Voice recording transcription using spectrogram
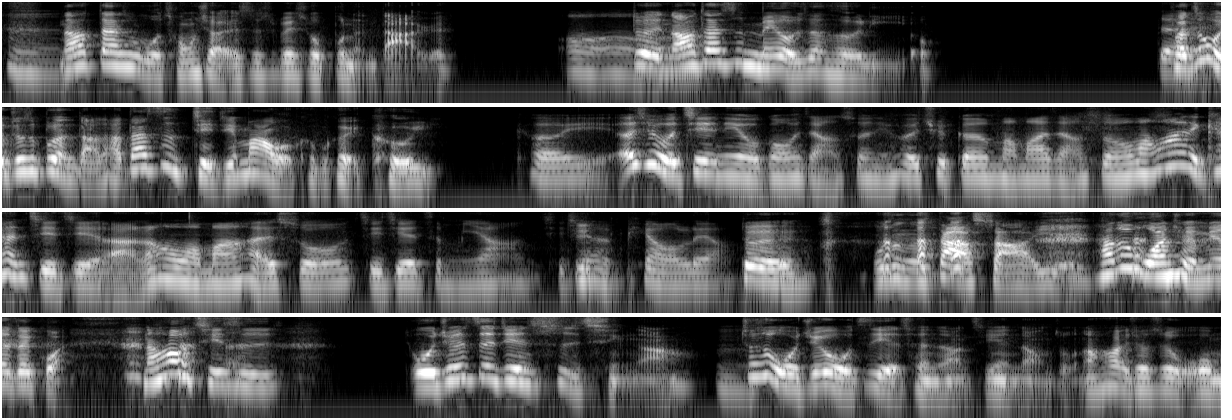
嗯，然后，但是我从小也是被说不能打人，嗯嗯，对，然后嗯但是没有任何理由，反正我就是不能打他。但是姐姐骂我可不可以？可以。可以，而且我记得你有跟我讲说，你会去跟妈妈讲说，妈妈你看姐姐啦，然后妈妈还说姐姐怎么样，姐姐很漂亮，对我整个大傻眼，她都完全没有在管。然后其实我觉得这件事情啊，嗯就是我觉得我自己的成长经验当中，然后也就是我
